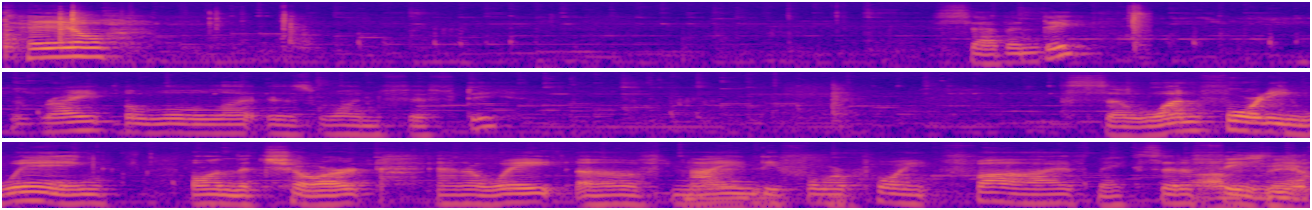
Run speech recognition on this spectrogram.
Tail 70. The right Alula is 150. So 140 wing on the chart and a weight of 94.5 makes it a female.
